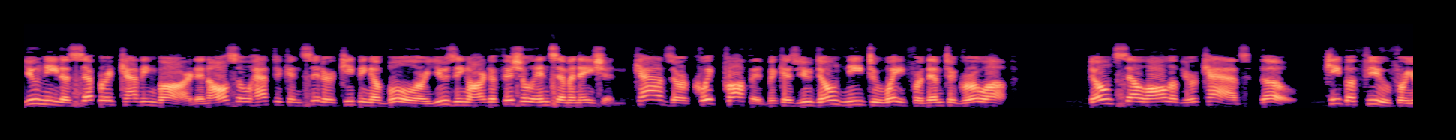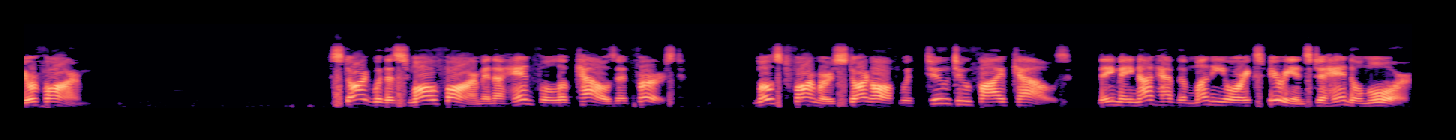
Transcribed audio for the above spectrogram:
You need a separate calving barn and also have to consider keeping a bull or using artificial insemination. Calves are quick profit because you don't need to wait for them to grow up. Don't sell all of your calves, though. Keep a few for your farm. Start with a small farm and a handful of cows at first. Most farmers start off with 2 to 5 cows. They may not have the money or experience to handle more.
